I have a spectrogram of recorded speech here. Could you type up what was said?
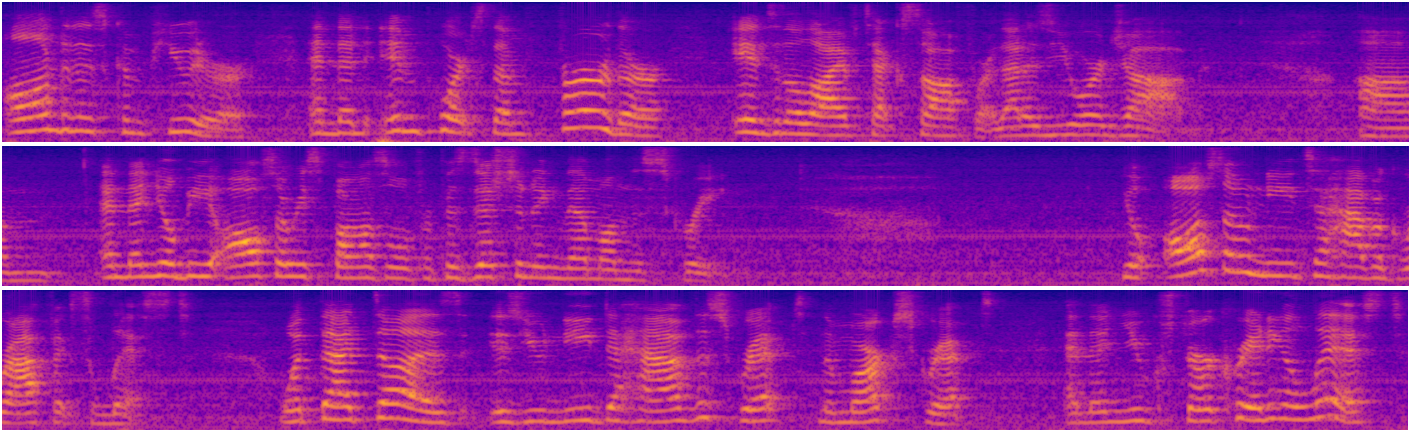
onto this computer and then imports them further into the live LiveText software. That is your job. Um, and then you'll be also responsible for positioning them on the screen. You'll also need to have a graphics list. What that does is you need to have the script, the mark script, and then you start creating a list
